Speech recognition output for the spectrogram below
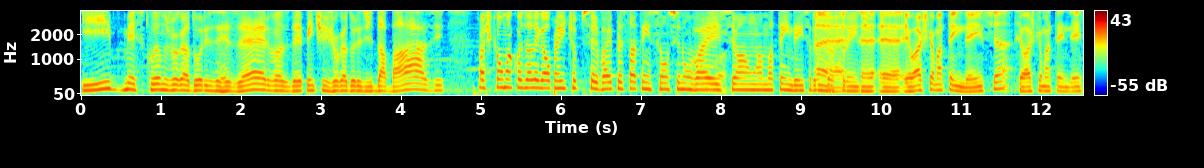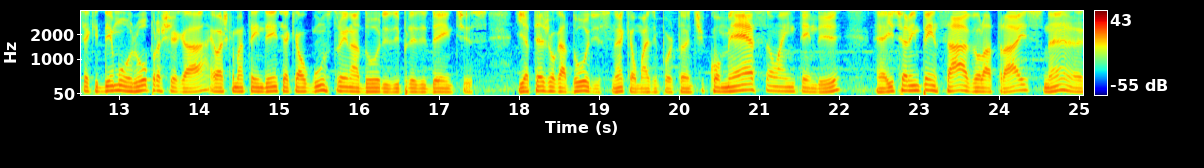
e ir mesclando jogadores e reservas, de repente jogadores de, da base. Acho que é uma coisa legal pra gente observar e prestar atenção se não vai Boa. ser uma, uma tendência daqui pra frente. é, é, eu acho que é uma tendência, eu acho que é uma tendência que demorou para chegar, eu acho que é uma tendência que alguns treinadores e presidentes e até jogadores, né, que é o mais importante, começam a entender. É, isso era impensável lá atrás, né?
